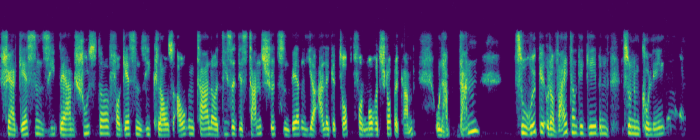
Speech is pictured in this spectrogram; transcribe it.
vergessen Sie Bernd Schuster, vergessen Sie Klaus Augenthaler, diese Distanzschützen werden hier alle getoppt von Moritz Stoppelkamp und habe dann zurück oder weitergegeben zu einem Kollegen. Und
